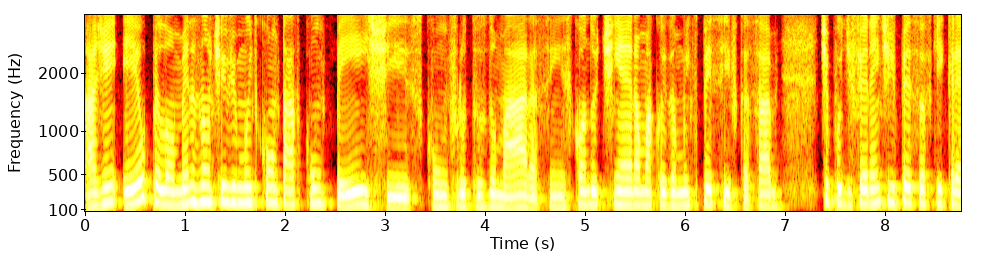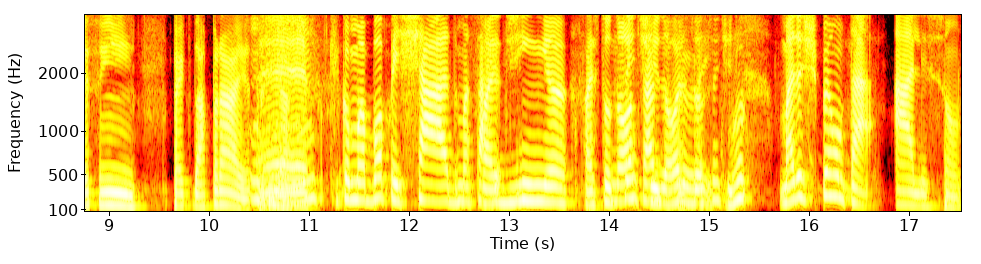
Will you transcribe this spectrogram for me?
a gen- eu, pelo menos, não tive muito contato com peixes, com frutos do mar, assim. Quando tinha, era uma coisa muito específica, sabe? Tipo, diferente de pessoas que crescem perto da praia, tá ligado? É, Uhum. Que come uma boa peixada, uma sardinha. Faz todo Nossa, sentido, adoro, faz todo véi. sentido. Mas deixa eu te perguntar, Alisson,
